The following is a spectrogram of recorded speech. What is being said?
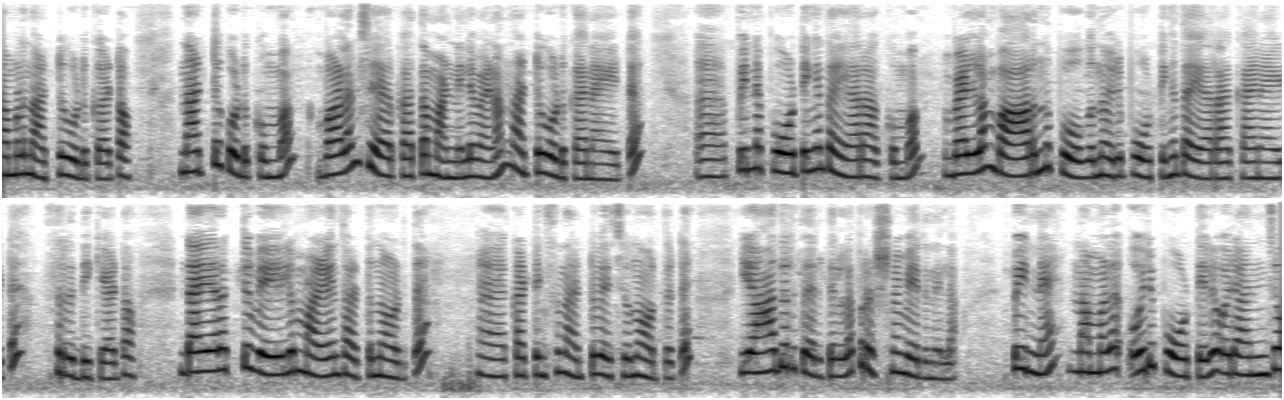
നമ്മൾ നട്ട് കൊടുക്കുക കേട്ടോ. നട്ട് കൊടുക്കുമ്പം വളം ചേർക്കാത്ത മണ്ണിൽ വേണം നട്ട് കൊടുക്കാനായിട്ട്. പിന്നെ പോട്ടിങ് തയ്യാറാക്കുമ്പം വെള്ളം വാർന്നു പോകുന്ന ഒരു പോട്ടിങ് തയ്യാറാക്കാനായിട്ട് ശ്രദ്ധിക്കുക കേട്ടോ. ഡയറക്റ്റ് വെയിലും മഴയും തട്ടുന്നോടത്ത് കട്ടിങ്സ് നട്ട് വെച്ചെന്ന് ഓർത്തിട്ട് യാതൊരു തരത്തിലുള്ള പ്രശ്നം വരുന്നില്ല. പിന്നെ നമ്മൾ ഒരു പോട്ടിൽ ഒരു അഞ്ചോ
